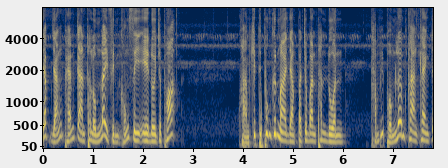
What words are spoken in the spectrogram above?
ยับยั้งแผนการถล่มไล่ฝิ่นของ CA โดยเฉพาะ ความคิดที่พุ่งขึ้นมาอย่างปัจจุบันทันด่วน ทำให้ผมเริ่มคลางแคลงใจ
